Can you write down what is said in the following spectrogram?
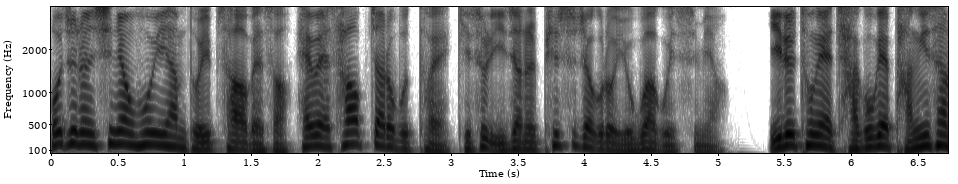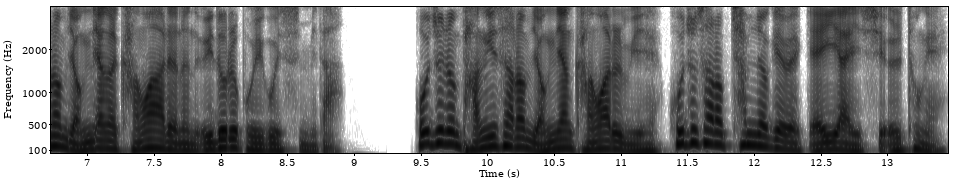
호주는 신형 호위함 도입 사업에서 해외 사업자로부터의 기술 이전을 필수적으로 요구하고 있으며 이를 통해 자국의 방위산업 역량을 강화하려는 의도를 보이고 있습니다. 호주는 방위산업 역량 강화를 위해 호주산업 참여계획 AIC를 통해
